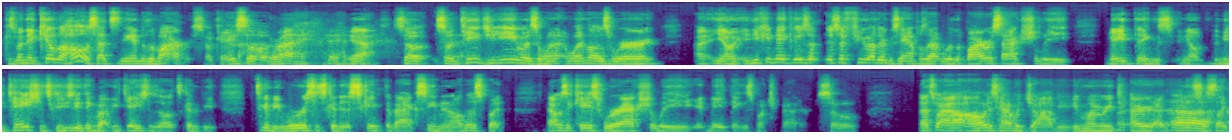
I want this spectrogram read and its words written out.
because when they kill the host, that's the end of the virus. Okay. So, right. yeah. So so TGE was one, one of those where uh, you know, and you can make there's a there's a few other examples that where the virus actually made things you know the mutations because usually you think about mutations oh it's going to be it's going to be worse it's going to escape the vaccine and all this but that was a case where actually it made things much better so that's why I always have a job even when I'm retired I, it's just Uh, like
